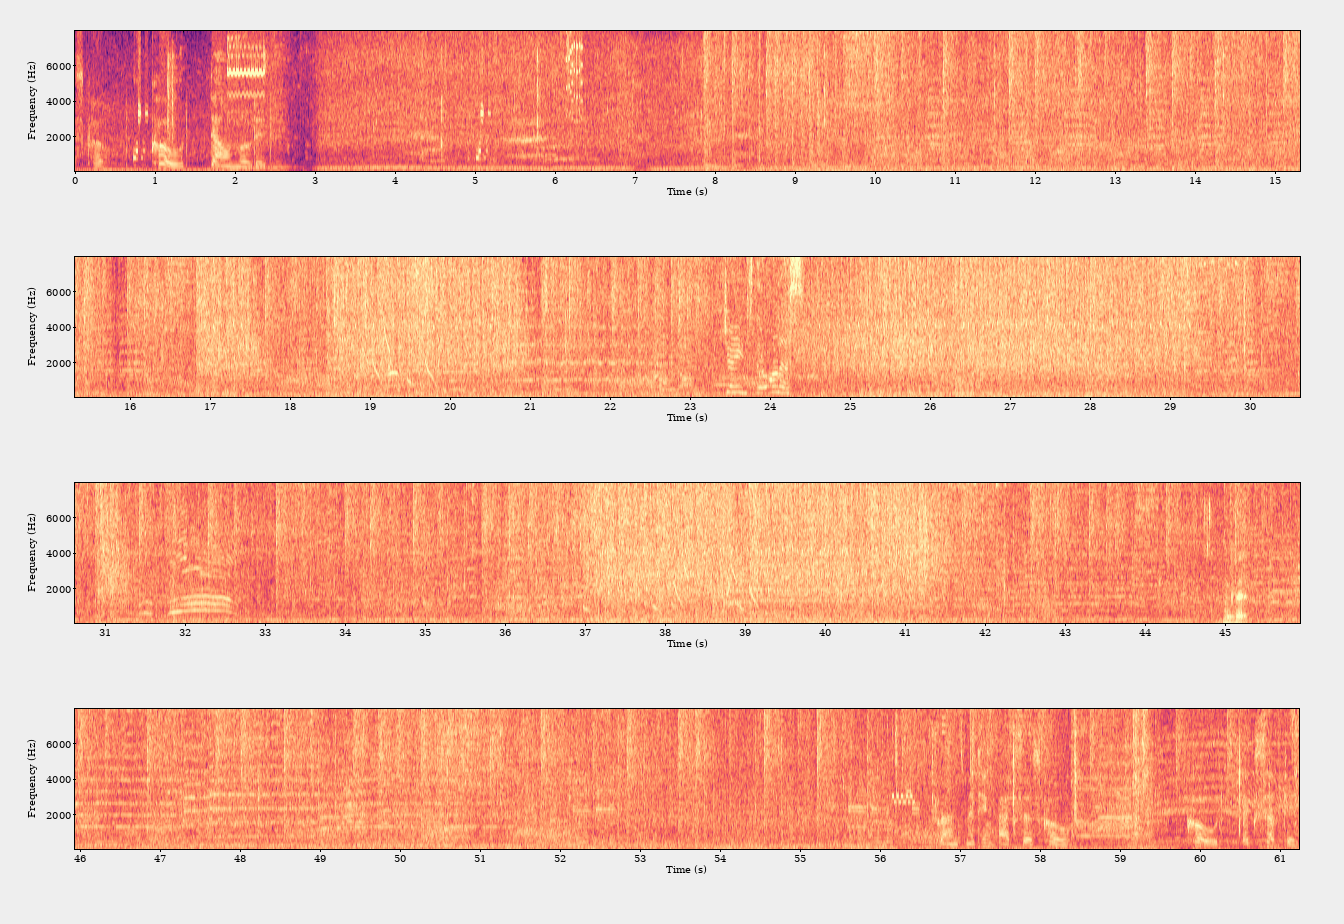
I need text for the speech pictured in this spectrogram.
Access code. Code downloaded. James, they're on us. Move it. Transmitting access code. Code accepted.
